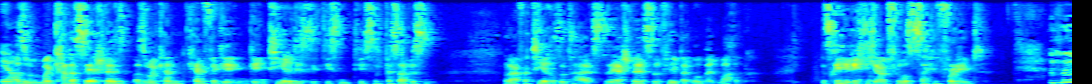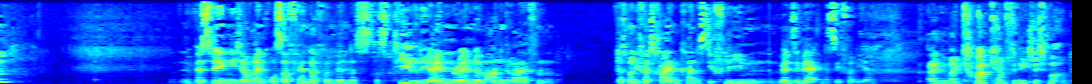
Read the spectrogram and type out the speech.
Ja. Also man kann das sehr schnell, also man kann Kämpfe gegen, gegen Tiere, die, die, es- die es nicht besser wissen. Oder einfach Tiere sind halt sehr schnell zu viel beim Moment machen. Ist richtig, richtig Anführungszeichen framed. Weswegen ich auch ein großer Fan davon bin, dass, dass Tiere, die einen random angreifen, dass man die vertreiben kann, dass die fliehen, wenn sie merken, dass sie verlieren. Allgemein kann man Kämpfe niedlich machen.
